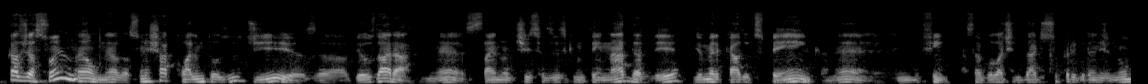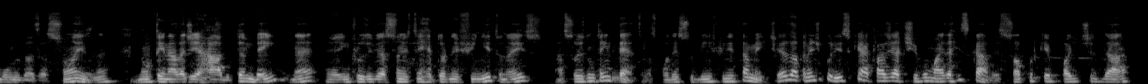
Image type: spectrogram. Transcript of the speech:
No caso de ações, não, né? As ações chacoalham todos os dias, Deus dará, né? Sai notícia às vezes que não tem nada a ver e o mercado despenca, né? enfim, essa volatilidade super grande no mundo das ações, né? Não tem nada de errado também, né? É, inclusive ações têm retorno infinito, não é isso? Ações não têm teto, elas podem subir infinitamente. É exatamente por isso que é a classe de ativo mais arriscada, é só porque pode te dar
